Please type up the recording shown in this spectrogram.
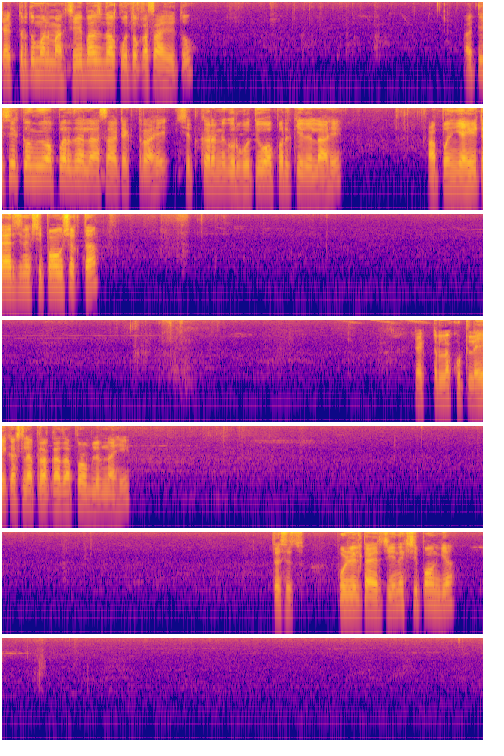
ट्रॅक्टर तुम्हाला मागच्याही बाजू दाखवतो कसा आहे तो. अतिशय कमी वापर झाला असा ट्रॅक्टर आहे. शेतकऱ्यांनी घरगुती वापर केलेला आहे. आपण याही टायरची नक्षी पाहू शकता. ट्रॅक्टरला कुठल्याही कसल्या प्रकारचा प्रॉब्लेम नाही. तसेच पुढील टायरची नक्षी पाहून घ्या.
